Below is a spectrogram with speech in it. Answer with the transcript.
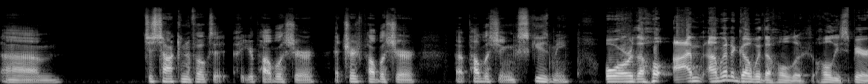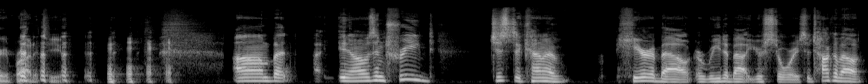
um, just talking to folks at, at your publisher, at Church Publisher uh, Publishing, excuse me. or the whole. I'm I'm going to go with the Holy Holy Spirit brought it to you. Um, but uh, you know, I was intrigued just to kind of hear about or read about your story. So talk about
